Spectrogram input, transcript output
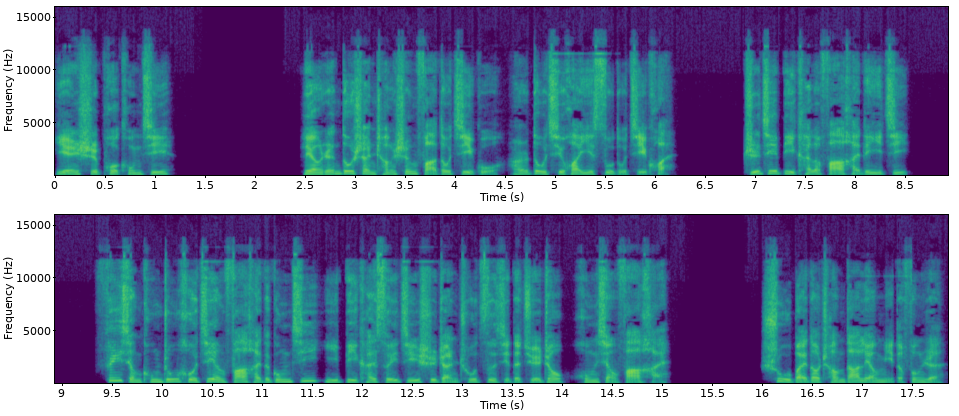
岩石破空击。两人都擅长身法斗技谷，而斗气化翼速度极快，直接避开了法海的一击。飞向空中后，见法海的攻击亦避开，随即施展出自己的绝招，轰向法海。数百道长达两米的锋刃，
